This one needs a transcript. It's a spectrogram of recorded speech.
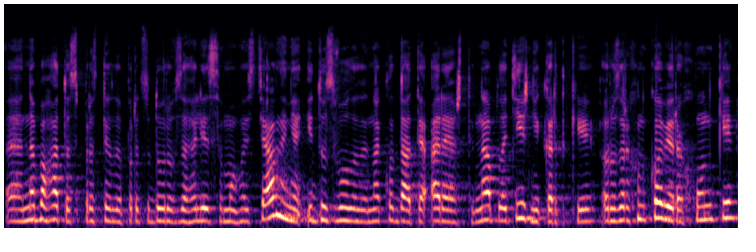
е, набагато спростили процедуру взагалі самого стягнення і дозволили накладати арешти на платіжні картки, розрахункові рахунки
